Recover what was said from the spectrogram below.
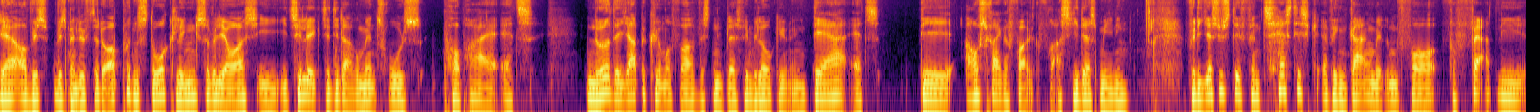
Ja, og hvis, hvis man løfter det op på den store klinge, så vil jeg også i, i tillæg til dit argument, Troels, påpege, at noget af det, jeg er bekymret for ved sådan en blasfemilovgivning, det er, at det afskrækker folk fra at sige deres mening. Fordi jeg synes, det er fantastisk, at vi en gang imellem får forfærdelige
